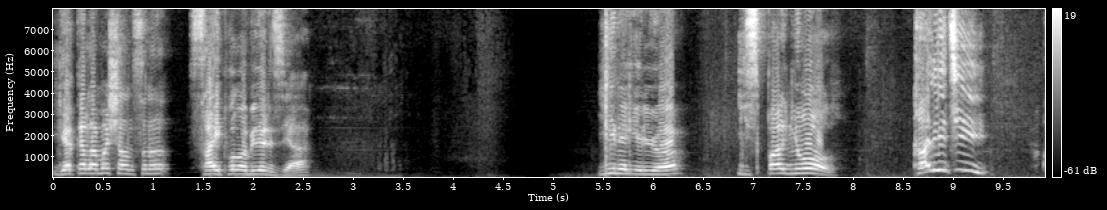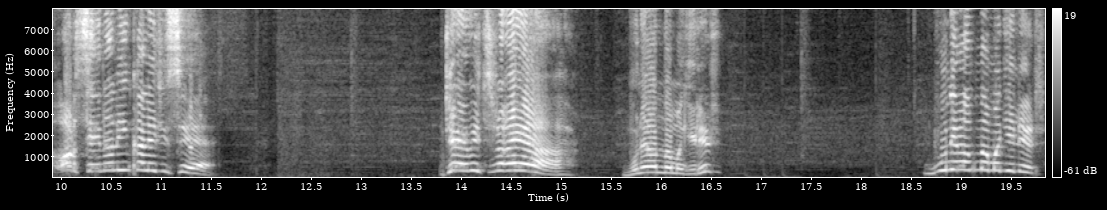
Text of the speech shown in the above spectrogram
yakalama şansına sahip olabiliriz ya. Yine geliyor. İspanyol. Kaleci. Arsenal'in kalecisi. David Raya. Bu ne anlama gelir? Bu ne anlama gelir?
